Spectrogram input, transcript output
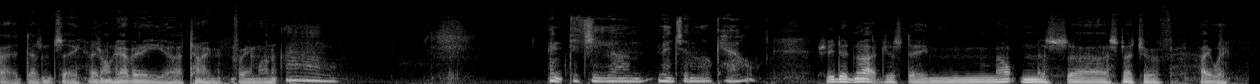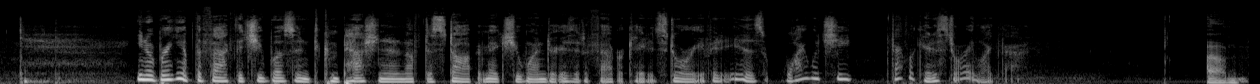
uh, it doesn't say. I don't have any uh, time frame on it. Oh. And did she um, mention locale? She did not. Just a mountainous uh, stretch of highway. You know, bringing up the fact that she wasn't compassionate enough to stop, it makes you wonder is it a fabricated story? If it is, why would she fabricate a story like that? Um,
